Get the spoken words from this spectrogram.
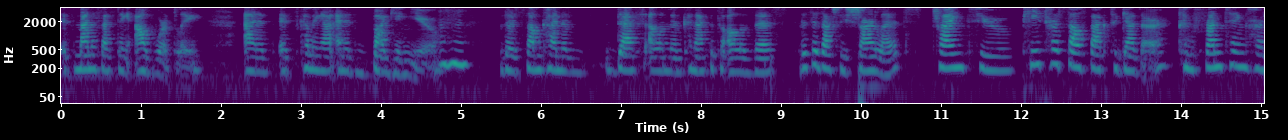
It's manifesting outwardly, and it's it's coming out and it's bugging you. Mhm. There's some kind of death element connected to all of this. This is actually Charlotte trying to piece herself back together, confronting her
